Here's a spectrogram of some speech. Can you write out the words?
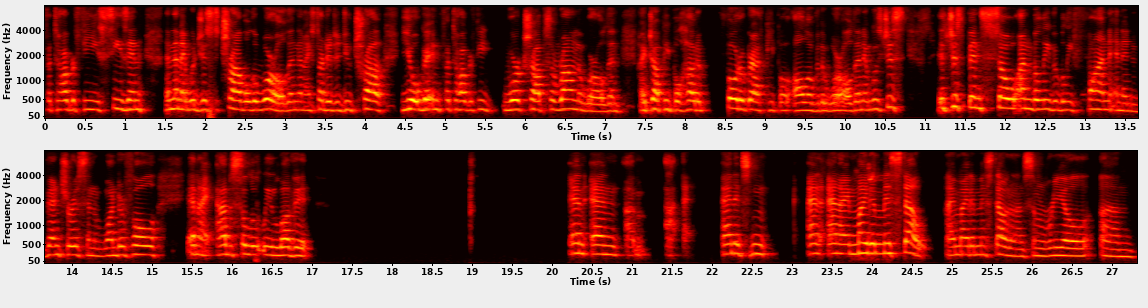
photography season, and then I would just travel the world. And then I started to do travel yoga and photography workshops around the world, and I taught people how to photograph people all over the world. And it was just it's just been so unbelievably fun and adventurous and wonderful and i absolutely love it and and um I, and it's and and i might have missed out I might have missed out on some real um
